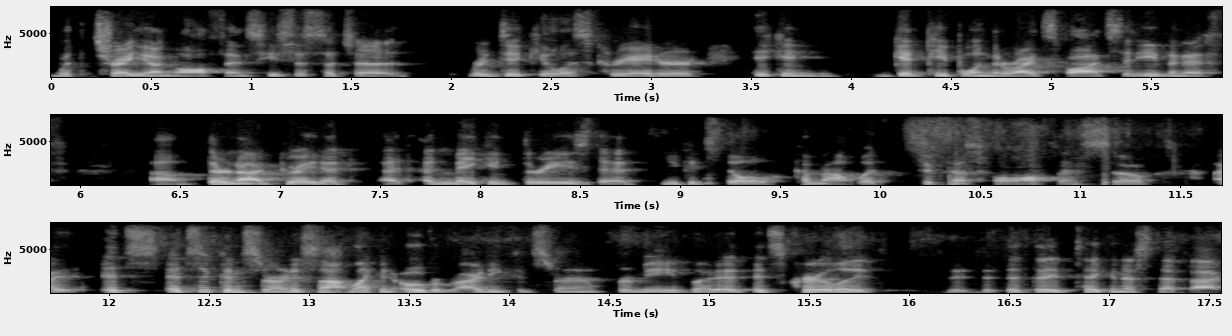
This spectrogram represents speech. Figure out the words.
with the Trae Young offense, he's just such a ridiculous creator. He can get people in the right spots that even if um, they're not great at, at, at, making threes, that you can still come out with successful offense. So I, it's it's a concern. It's not like an overriding concern for me, but it, it's clearly that they've taken a step back.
